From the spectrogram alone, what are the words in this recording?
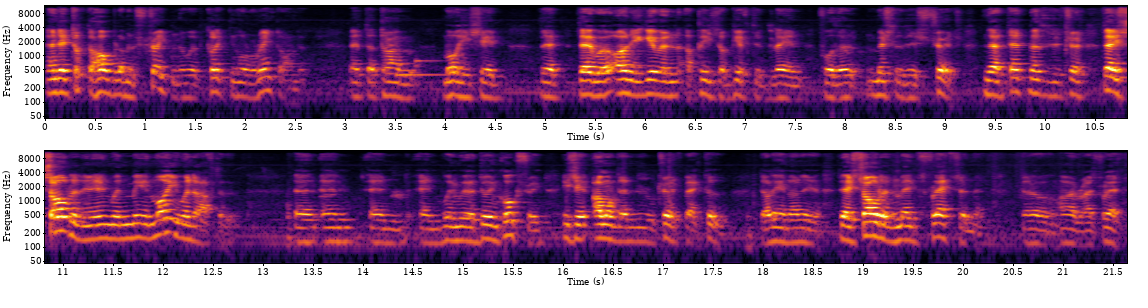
and they took the whole blooming street and they were collecting all the rent on it." At the time, Mohi said that they were only given a piece of gifted land for the Methodist church. And that that Methodist church, they sold it in when me and Mohi went after them. And, and, and, and when we were doing Cook Street, he said, I want that little church back too. The land on it. They sold it and made flats in it, you know, high-rise flats,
